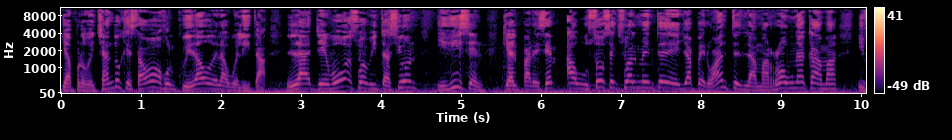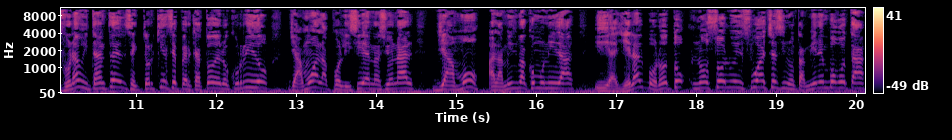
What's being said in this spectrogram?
y aprovechando que estaba bajo el cuidado de la abuelita, la llevó a su habitación y dicen que al parecer abusó sexualmente de ella, pero antes la amarró a una cama y fue un habitante del sector quien se percató de lo ocurrido, llamó a la Policía Nacional, llamó a la misma comunidad y de ayer alboroto no solo en Suacha sino también en Bogotá,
